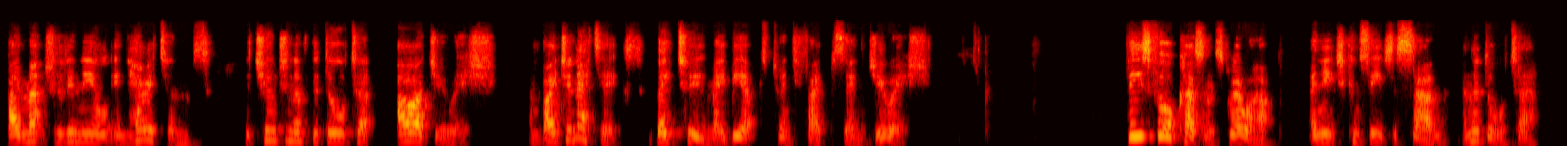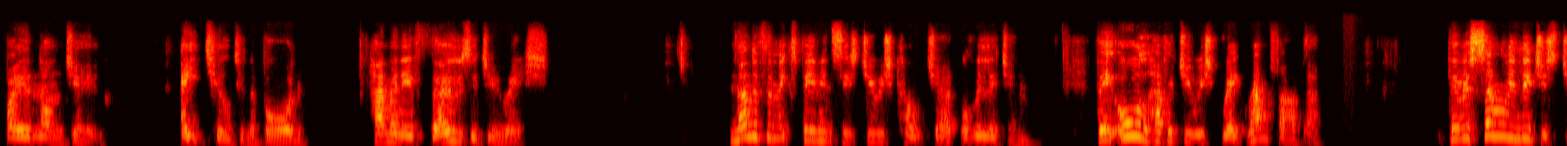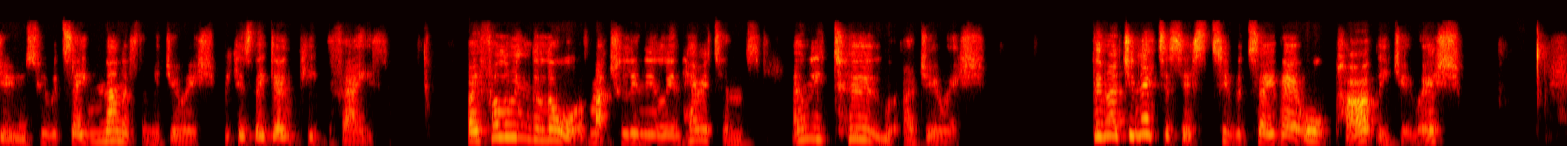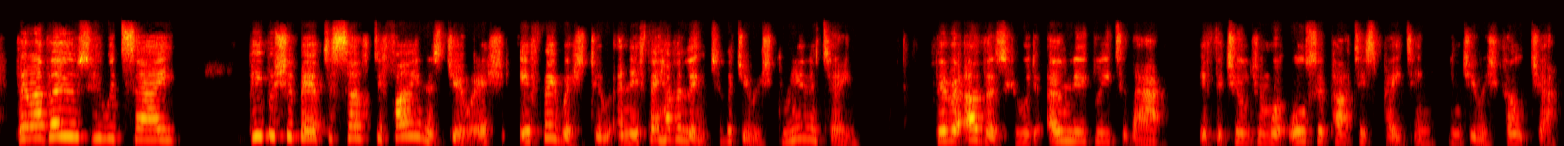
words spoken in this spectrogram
By matrilineal inheritance, the children of the daughter are Jewish. And by genetics, they too may be up to 25% Jewish. These four cousins grow up and each conceives a son and a daughter by a non Jew. Eight children are born. How many of those are Jewish? None of them experiences Jewish culture or religion. They all have a Jewish great grandfather. There are some religious Jews who would say none of them are Jewish because they don't keep the faith. By following the law of matrilineal inheritance, only two are Jewish. There are geneticists who would say they're all partly Jewish. There are those who would say people should be able to self define as Jewish if they wish to and if they have a link to the Jewish community. There are others who would only agree to that if the children were also participating in Jewish culture.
